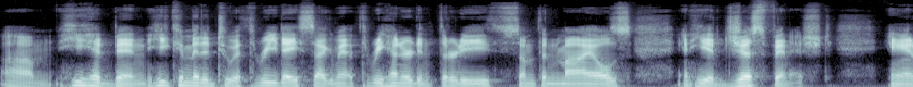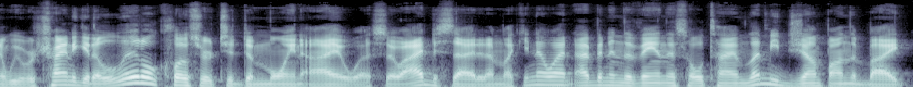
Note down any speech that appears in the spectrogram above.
Um, he had been he committed to a three day segment, 330 something miles, and he had just finished. And we were trying to get a little closer to Des Moines, Iowa. So I decided, I'm like, you know what? I've been in the van this whole time. Let me jump on the bike.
